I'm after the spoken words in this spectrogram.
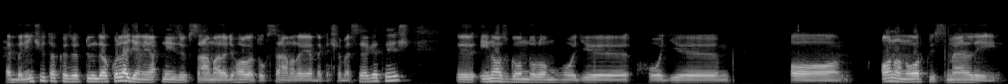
ebben nincs vita közöttünk, de akkor legyen a nézők számára, vagy a hallgatók számára érdekes a beszélgetés. Én azt gondolom, hogy, hogy a Anna Norquist mellé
